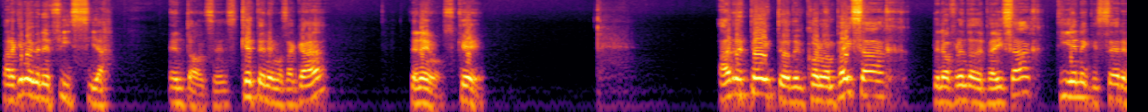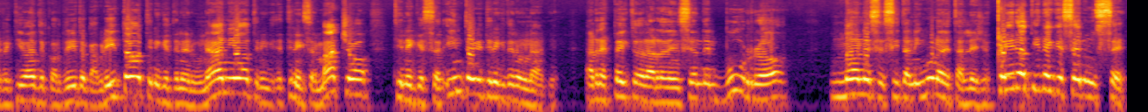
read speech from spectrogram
¿Para qué me beneficia? Entonces, ¿qué tenemos acá? Tenemos que al respecto del Corban Paisaj, de la ofrenda de Paisaj, tiene que ser efectivamente corderito cabrito, tiene que tener un año, tiene, que ser macho, tiene que ser íntegro y tiene que tener un año. Al respecto de la redención del burro, no necesita ninguna de estas leyes, pero tiene que ser un C.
